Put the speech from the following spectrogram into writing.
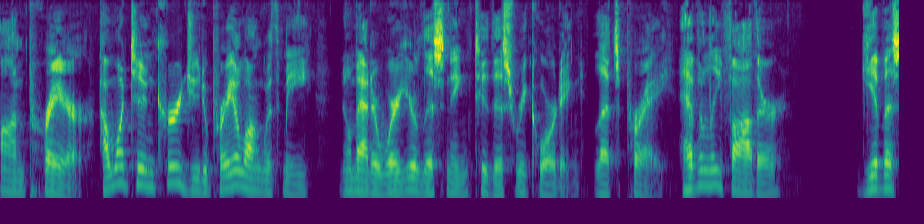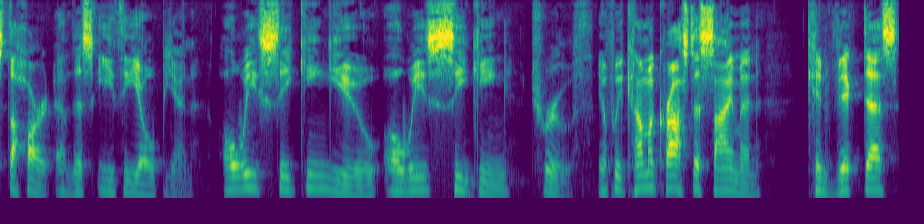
on prayer. I want to encourage you to pray along with me no matter where you're listening to this recording. Let's pray. Heavenly Father, give us the heart of this Ethiopian, always seeking you, always seeking truth. If we come across a Simon, convict us,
